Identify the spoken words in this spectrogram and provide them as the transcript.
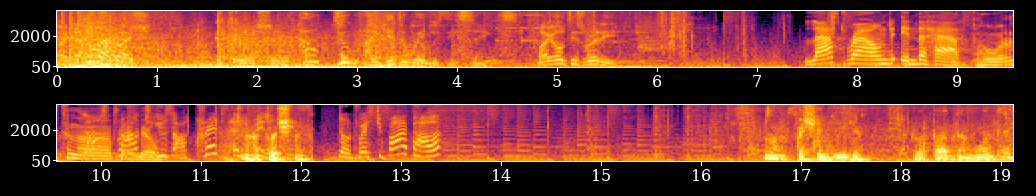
I have the spike. Я собі- How do I get away with these things? My ult is ready. Last round in the half. Говорити на Last round to пробіл. use our creds and А, abilities. точно. Don't waste your firepower. Ну, пощадили. Типа по одному отдай.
